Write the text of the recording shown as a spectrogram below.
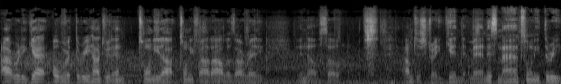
I already got over $320, $25 already, you know, so I'm just straight getting it, man. It's 923.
